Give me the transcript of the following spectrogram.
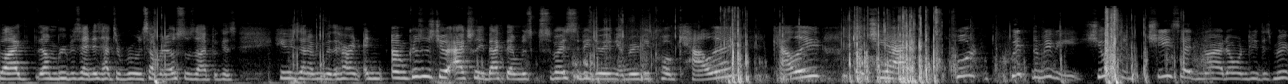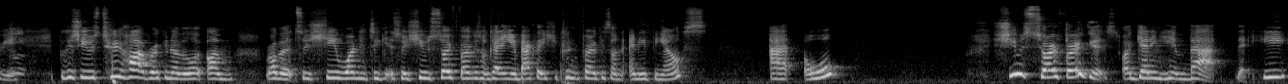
Like, um, Sanders had to ruin someone else's life because he was unhappy with her. And, and um, Kristen Stewart actually back then was supposed to be doing a movie called Callie, Callie, but she had quit, quit the movie. She wanted, she said no, I don't want to do this movie because she was too heartbroken over um Robert. So she wanted to get, so she was so focused on getting him back that she couldn't focus on anything else at all. She was so focused on getting him back that he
